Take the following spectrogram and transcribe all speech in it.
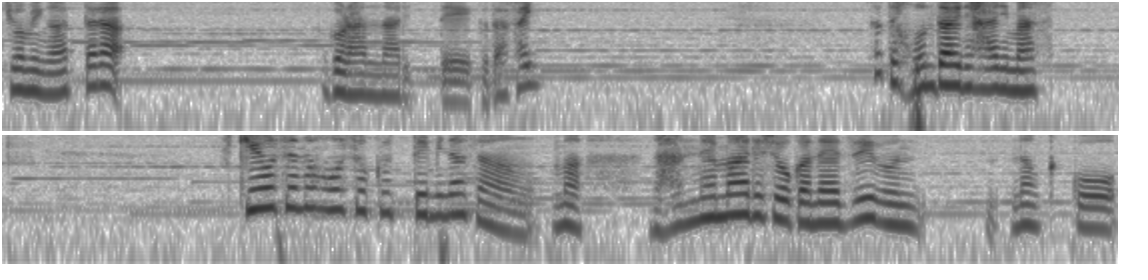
興味があったらご覧になってください。さて本題に入ります。引き寄せの法則って皆さん、まあ何年前でしょうかね、随分なんかこ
